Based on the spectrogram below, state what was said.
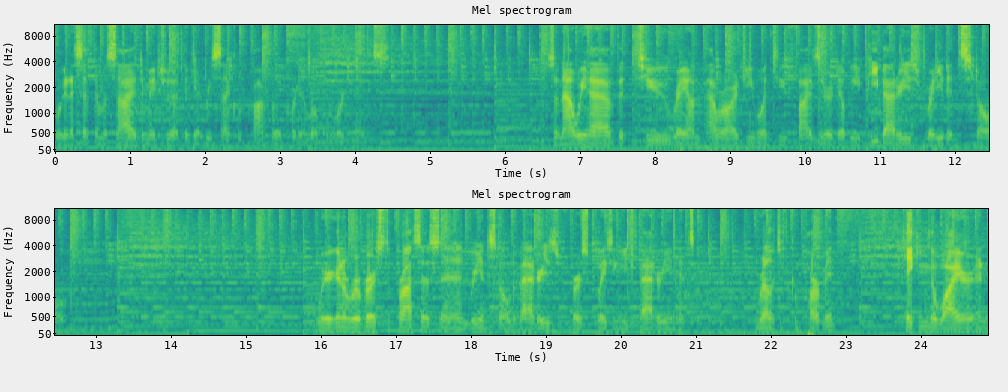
We're going to set them aside to make sure that they get recycled properly according to local ordinance so now we have the two Raion Power RG1250WP batteries ready to install. We're going to reverse the process and reinstall the batteries, first placing each battery in its relative compartment, taking the wire and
